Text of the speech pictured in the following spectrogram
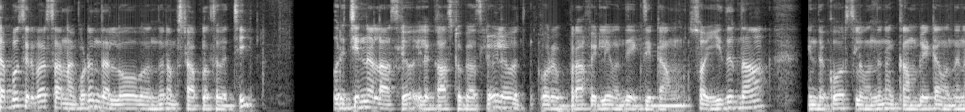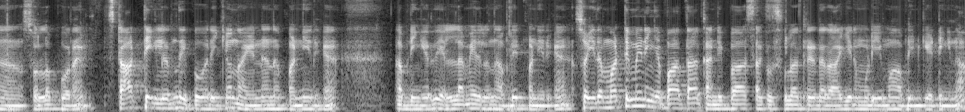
சப்போஸ் ரிவர்ஸ் ஆனால் கூட இந்த லோவை வந்து நம்ம ஸ்டாப்லஸை வச்சு ஒரு சின்ன லாஸ்லையோ இல்லை காஸ்ட் டு காஸ்ட்லையோ இல்லை ஒரு ப்ராஃபிட்லேயோ வந்து எக்ஸிட் ஆகும். ஸோ இதுதான் இந்த கோர்ஸில் வந்து நான் கம்ப்ளீட்டாக வந்து நான் சொல்ல போகிறேன் ஸ்டார்டிங்லேருந்து இப்போ வரைக்கும் நான் என்னென்ன பண்ணியிருக்கேன்? அப்படிங்கிறது எல்லாமே இதில் வந்து அப்டேட் பண்ணியிருக்கேன். ஸோ இதை மட்டுமே நீங்கள் பார்த்தா கண்டிப்பாக சக்ஸஸ்ஃபுல்லாக ட்ரேடர் ஆகிட முடியுமா அப்படின்னு கேட்டிங்கன்னா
